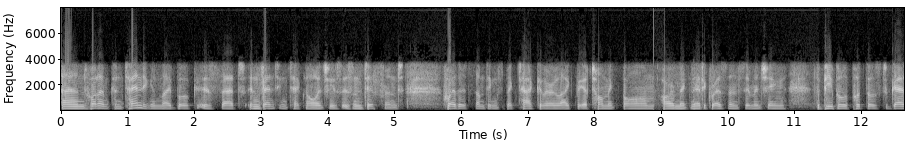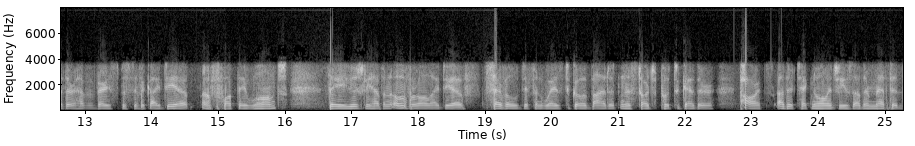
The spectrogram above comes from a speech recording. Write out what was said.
And what I'm contending in my book is that inventing technologies isn't different, whether it's something spectacular like the atomic bomb or magnetic resonance imaging. The people who put those together have a very specific idea of what they want they usually have an overall idea of several different ways to go about it, and they start to put together parts, other technologies, other methods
